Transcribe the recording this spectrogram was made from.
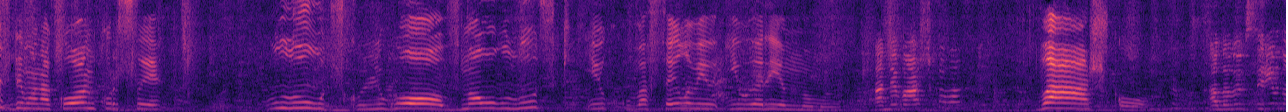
Їздимо на конкурси у Луцьк, Львов, знову у Луцьк і в Василові і в Рівному. А не важко вам? Важко. Але ви все рівно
